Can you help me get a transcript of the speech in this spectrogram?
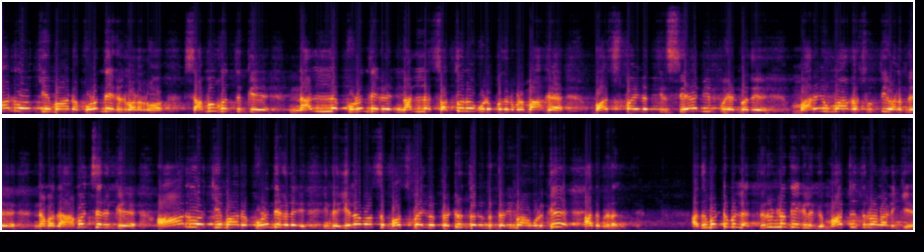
ஆரோக்கியமான குழந்தைகள் வளரும். சமூகத்துக்கு நல்ல குழந்தைகளை நல்ல சத்துணவு கொடுப்பதன் மூலமாக பஸ் பயணத்தில் சேமிப்பு என்பது மறைமுகமாக சுத்தி வளர்ந்து நமது அமைச்சருக்கு ஆரோக்கியமான குழந்தைகளை இந்த இலவச பஸ் பயணம் பெற்று தருங்க தெரியுமா அவங்களுக்கு அது நடக்குது அது மட்டுமல்ல திருநங்கைகளுக்கு மாற்றுத்திறனாளிக்கு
